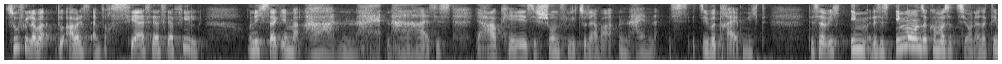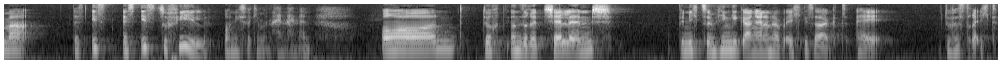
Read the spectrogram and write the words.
zu viel, aber du arbeitest einfach sehr, sehr, sehr viel. Und ich sage immer, ah, nein, na, es ist, ja, okay, es ist schon viel zu tun, aber nein, jetzt übertreib nicht. Das habe ich immer, das ist immer unsere Konversation. Er sagt immer, das ist, es ist zu viel. Und ich sage immer, nein, nein, nein. Und durch unsere Challenge bin ich zu ihm hingegangen und habe echt gesagt, hey, du hast recht.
